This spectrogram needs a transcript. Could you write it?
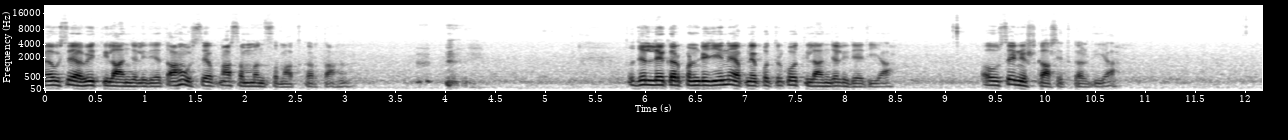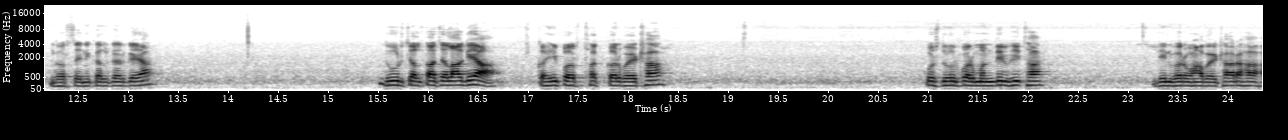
मैं उसे अभी तिलांजलि देता हूँ, उससे अपना संबंध समाप्त करता हूँ। तो जल लेकर पंडित जी ने अपने पुत्र को तिलांजलि दे दिया और उसे निष्कासित कर दिया। घर से निकल कर गया। दूर चलता चला गया, कहीं पर थक कर बैठा। कुछ दूर पर मंदिर भी था दिन भर वहाँ बैठा रहा।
